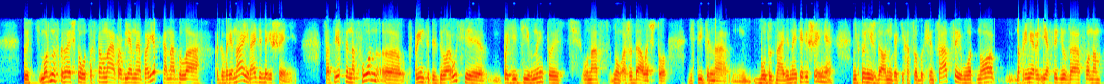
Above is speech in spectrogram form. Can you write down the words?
То есть можно сказать, что вот основная проблемная повестка, она была оговорена и найдено решение. Соответственно, фон, э, в принципе, в Беларуси позитивный, то есть у нас ну, ожидалось, что действительно будут найдены эти решения. Никто не ждал никаких особых сенсаций. Вот, но, например, я следил за фоном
